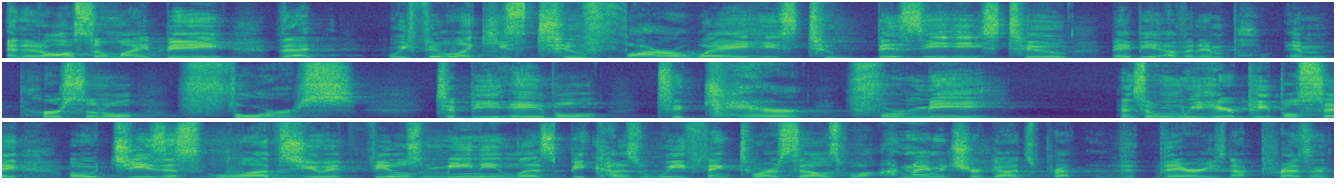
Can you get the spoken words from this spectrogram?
And it also might be that we feel like he's too far away, he's too busy, he's too maybe of an imp- impersonal force to be able to care for me. And so when we hear people say, oh, Jesus loves you, it feels meaningless because we think to ourselves, well, I'm not even sure God's pre- there. He's not present.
